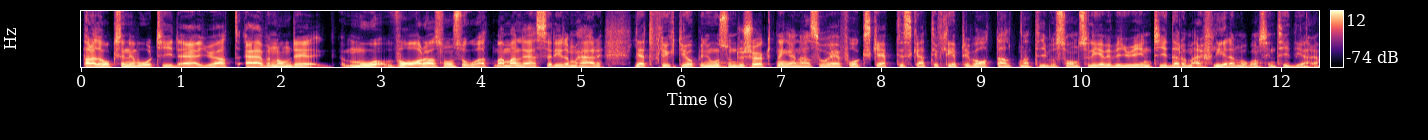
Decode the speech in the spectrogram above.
paradoxen i vår tid är ju att även om det må vara som så att man, man läser i de här lättflyktiga opinionsundersökningarna så är folk skeptiska till fler privata alternativ och sånt så lever vi ju i en tid där de är fler än någonsin tidigare.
